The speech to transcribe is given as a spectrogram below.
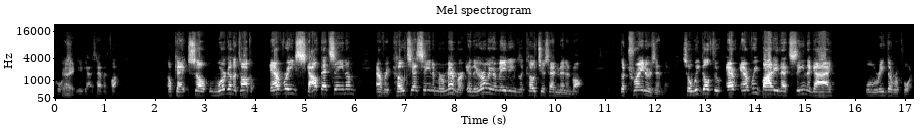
course. Right. You guys having fun. Okay, so we're going to talk every scout that's seen him, every coach that's seen him. Remember, in the earlier meetings, the coaches hadn't been involved, the trainers in there. So we go through everybody that's seen the guy will read the report.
